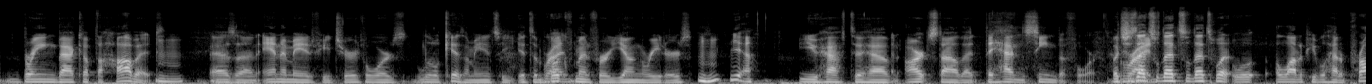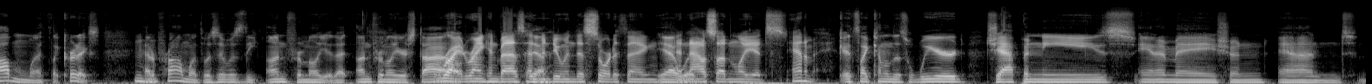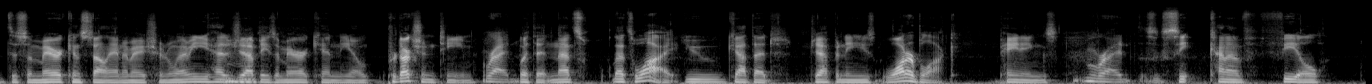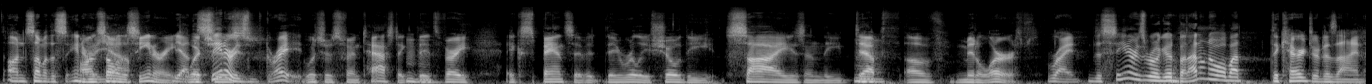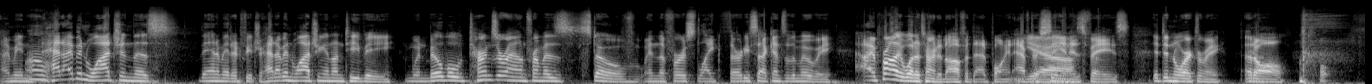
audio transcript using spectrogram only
bringing back up The Hobbit Mm-hmm. as an animated feature towards little kids. I mean, it's a it's a Right. book meant for young readers. hmm Yeah. You have to have an art style that they hadn't seen before. Which is that's that's that's what a lot of people had a problem with, like critics had a problem with was it was the unfamiliar that unfamiliar style. Mm-hmm. Right. Rankin Bass had Yeah. been doing this sort of thing, Yeah, and now suddenly it's anime. it's like kind of this weird Japanese animation and this American style animation. I mean, you had a Japanese American, you know, production team Mm-hmm. Right. with it, and that's that's why you got that Japanese water block paintings, Right. see, kind of feel On some of the scenery. on some yeah. of the scenery. Yeah, the scenery is, great. which is fantastic. Mm-hmm. It's very expansive. It, they really show the size and the Mm-hmm. depth of Middle Earth. Right. The scenery is real good, but I don't know about the character design. I mean, had I been watching this, the animated feature, had I been watching it on TV, when Bilbo turns around from his stove in the first like 30 seconds of the movie, I probably would have turned it off at that point after Yeah. seeing his face. It didn't work for me at all.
